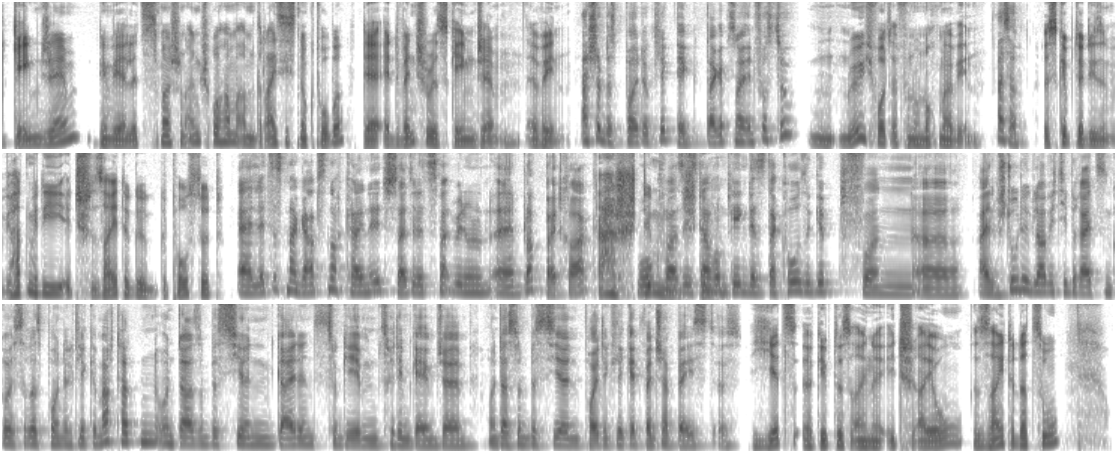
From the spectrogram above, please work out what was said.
Game Jam, den wir ja letztes Mal schon angesprochen haben, am 30. Oktober, der Adventurous Game Jam erwähnen. Ach schon, das Point-and-Click-Ding. Da gibt es neue Infos zu? Nö, ich wollte es einfach nur nochmal erwähnen. Achso. Es gibt ja diese, hatten wir die Itch-Seite ge gepostet? Äh, letztes Mal gab es noch keine Itch-Seite, letztes Mal hatten wir nur einen äh, Blogbeitrag. Ah, stimmt. Wo quasi stimmt. es darum ging, dass es da Kurse gibt von äh, einem Studio, glaube ich, die bereits ein größeres Point-and-Click gemacht hatten und da so ein bisschen Guidance zu geben zu dem Game Jam und das so ein bisschen Point-and-Click Adventure-based ist. Jetzt äh, gibt es eine Itch.io-Seite dazu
